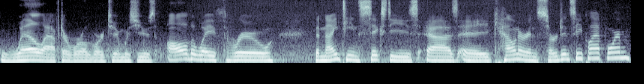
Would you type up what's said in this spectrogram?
well after World War II and was used all the way through the 1960s as a counterinsurgency platform.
